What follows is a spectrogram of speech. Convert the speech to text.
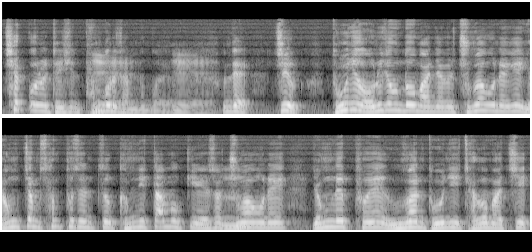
채권을 대신 담보로 예. 잡는 거예요. 예. 근데 즉 돈이 어느 정도 많냐면 중앙은행에 0.3% 금리 따먹기에서 음. 중앙은행 영래표에 응한 돈이 자그마치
